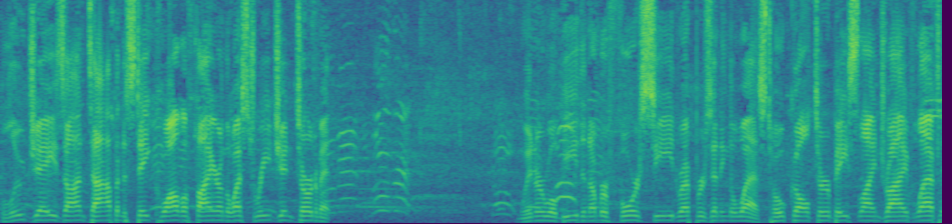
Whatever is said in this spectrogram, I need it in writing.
Blue Jays on top in a state qualifier in the West Region tournament. Winner will be the number four seed representing the West. Hochhalter, baseline drive left,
